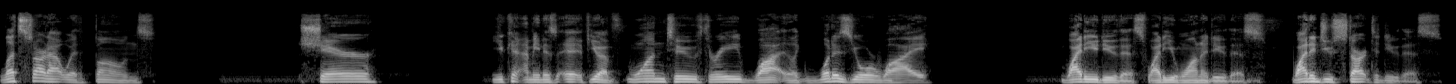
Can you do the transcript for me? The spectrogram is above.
let's start out with Bones. Share you can I mean is if you have one, two, three, why like what is your why? Why do you do this? Why do you want to do this? Why did you start to do this?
